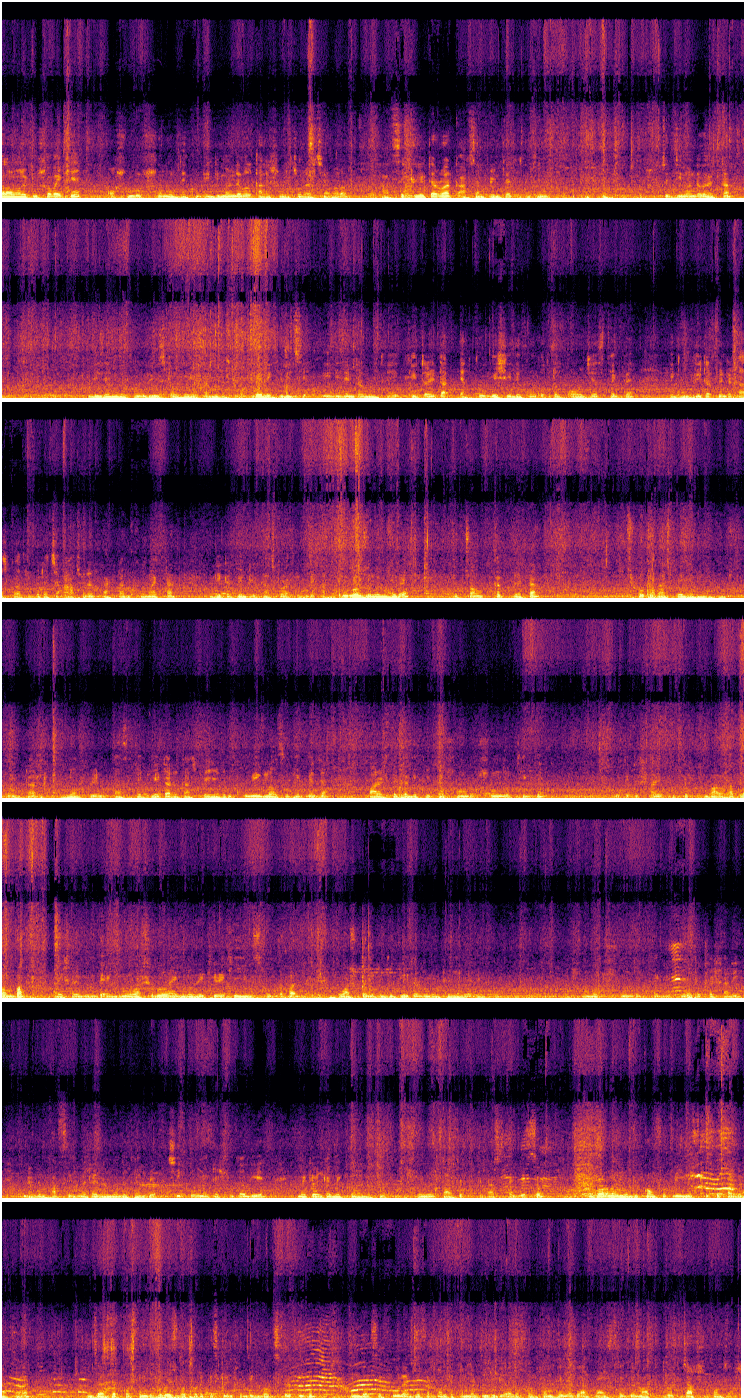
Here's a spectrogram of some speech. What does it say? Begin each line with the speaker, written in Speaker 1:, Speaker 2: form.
Speaker 1: আসসালামু আলাইকুম সবাইকে। অসম্ভব সুন্দর, দেখুন, এই ডিমান্ডেবল কালেকশনটা চলে আসছে আবারও। হাতসে glitter work arts and printed দেখুন সবচেয়ে ডিমান্ডেবল একটা ডিজাইন দেখুন রিস্টক হয়ে গেছে, আমি জাস্ট দেখিয়ে দিচ্ছি। এই ডিজাইনটার মধ্যে গ্লিটারিটা এত বেশি, দেখুন, কতটা গর্জিয়াস থাকবে। একদম গ্লিটার প্রিন্টের কাজ করা থাকবে, এটা হচ্ছে আঁচলের পাটটা, ঘন একটা গ্লিটার প্রিন্টের কাজ করা থাকবে। আর পুরো জমিন জুড়ে চমৎকার করে একটা ছোট কাজ পেয়ে যাবেন দেখুন। ছোটোটার ব্লক প্রিন্ট একটা গ্লিটারের কাজ পেয়ে যাবেন। খুবই গ্লসি থাকবে যা। পাড়ের থেকে দেখুন অসম্ভব সুন্দর থাকবে। প্রত্যেকটা শাড়ি থাকবে বারো হাত লম্বা। আর এই শাড়িগুলোতে একদমই ওয়াশেবল না, এগুলো রেখে রেখে ইউজ করতে হয়। ওয়াশ করলে কিন্তু গ্লিটারগুলো উঠে যাবে, দেখুন। সুন্দর সুন্দর থাকবে প্রত্যেকটা শাড়ি। একদম হাফ সিল্ক ম্যাটেরিয়ালের মধ্যে থাকবে। চিকন একটা সুতা দিয়ে মেটেরিয়ালটা মেক করা, দেখুন। সুন্দর পারফেক্ট একটা কাজ থাকবে। সব গরমের মধ্যে কমফোর্টলি ইউজ করতে পারবেন আপনারা। যার যার পছন্দ হবে ঝটপট স্ক্রিনশট দিকে বক্স করে ফেলবেন। ইনবক্সে ফুল অ্যাড্রেস আর কন্ট্যাক্ট নাম্বার দিয়ে দিলে অর্ডার কনফার্ম হয়ে যাবে আর প্রাইস থাকবে মাত্র চারশো পঞ্চাশ।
